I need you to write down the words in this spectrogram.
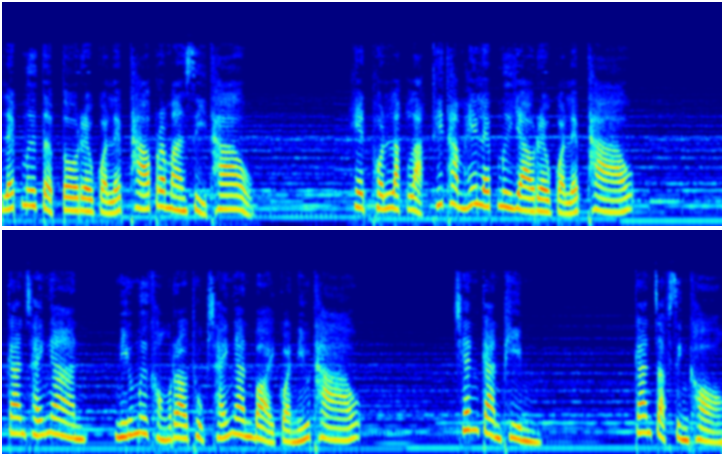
เล็บมือเติบโตเร็วกว่าเล็บเท้าประมาณสี่เท่า เหตุผลหลักๆ ที่ทำให้เล็บมือยาวเร็วกว่าเล็บเท้า การใช้งาน นิ้วมือของเราถูกใช้งานบ่อยกว่านิ้วเท้า เช่นการพิมพ์ การจับสิ่งของ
